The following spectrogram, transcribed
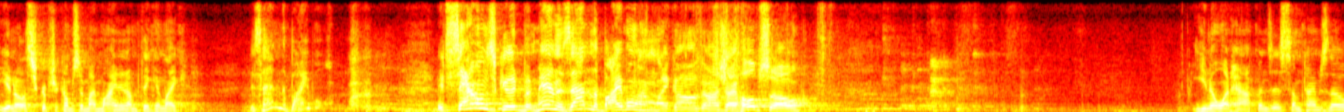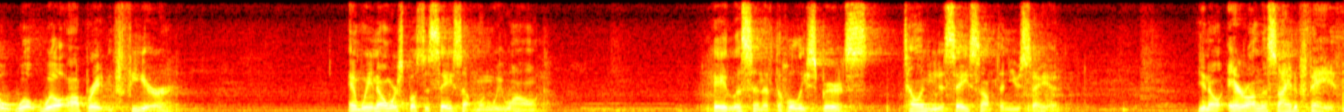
you know a scripture comes to my mind and I'm thinking like is that in the Bible? it sounds good, but man, is that in the Bible? And I'm like, oh gosh, I hope so. You know what happens is sometimes though we'll, we'll operate in fear and we know we're supposed to say something when we won't. Hey, listen, if the Holy Spirit's telling you to say something, you say it. You know, err on the side of faith.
